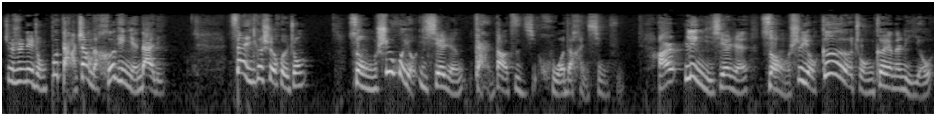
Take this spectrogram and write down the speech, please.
就是那种不打仗的和平年代里，在一个社会中，总是会有一些人感到自己活得很幸福。而另一些人总是有各种各样的理由，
